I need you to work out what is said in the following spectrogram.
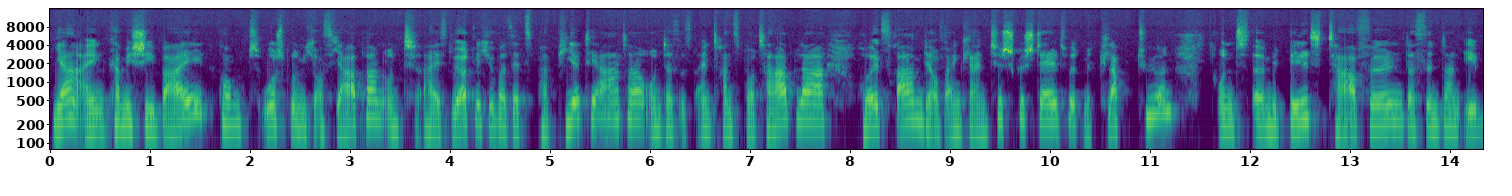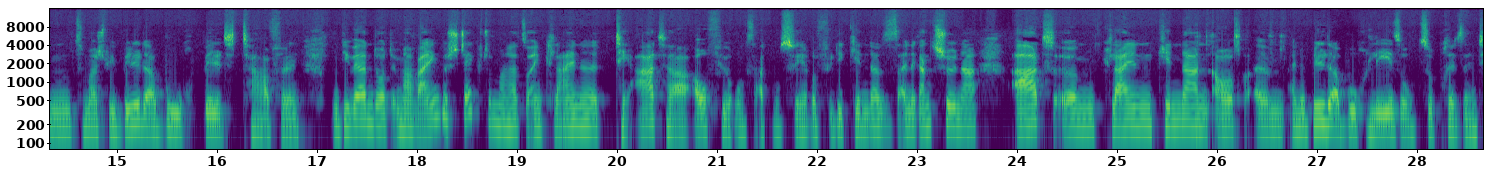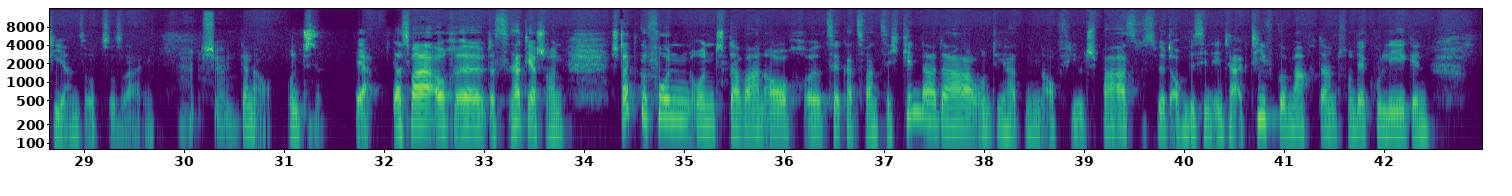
Ja, ein Kamishibai kommt ursprünglich aus Japan und heißt wörtlich übersetzt Papiertheater. Und das ist ein transportabler Holzrahmen, der auf einen kleinen Tisch gestellt wird mit Klapptüren und äh, mit Bildtafeln. Das sind dann eben zum Beispiel Bilderbuch-Bildtafeln. Und die werden dort immer reingesteckt und man hat so eine kleine Theateraufführungsatmosphäre für die Kinder. Das ist eine ganz schöne Art, ähm, kleinen Kindern auch ähm, eine Bilderbuchlesung zu präsentieren, sozusagen. Schön. Genau. Und ja, das war auch, äh, das hat ja schon stattgefunden und da waren auch äh, circa 20 Kinder da und die hatten auch viel Spaß. Es wird auch ein bisschen interaktiv gemacht dann von der Kollegin.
